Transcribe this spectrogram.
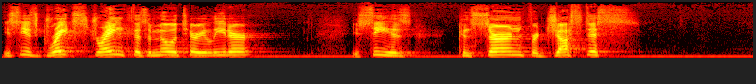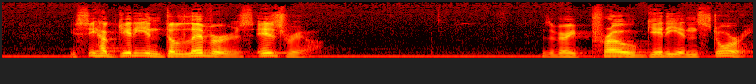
You see his great strength as a military leader. You see his concern for justice. You see how Gideon delivers Israel. It's a very pro Gideon story.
